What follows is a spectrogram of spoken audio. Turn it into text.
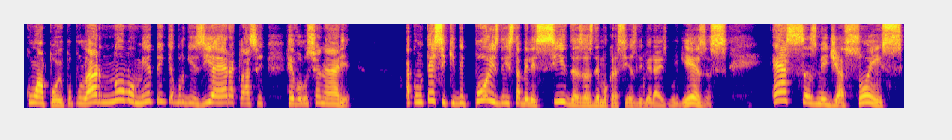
com o apoio popular no momento em que a burguesia era a classe revolucionária. Acontece que depois de estabelecidas as democracias liberais burguesas, essas mediações,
